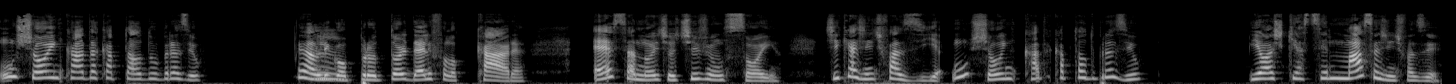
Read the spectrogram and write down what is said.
um show em cada capital do Brasil. Ela Hum. ligou pro produtor dela e falou: Cara, essa noite eu tive um sonho de que a gente fazia um show em cada capital do Brasil. E eu acho que ia ser massa a gente fazer.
